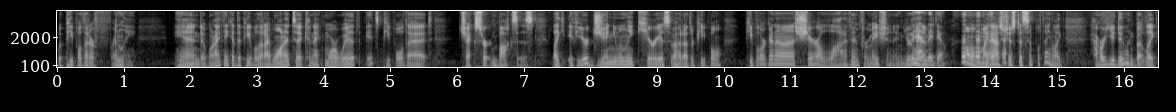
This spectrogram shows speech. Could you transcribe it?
with people that are friendly. And when I think of the people that I've wanted to connect more with, it's people that check certain boxes. Like if you're genuinely curious about other people, people are gonna share a lot of information, and you're Man, gonna, they do. oh my gosh, just a simple thing like, how are you doing? But like,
